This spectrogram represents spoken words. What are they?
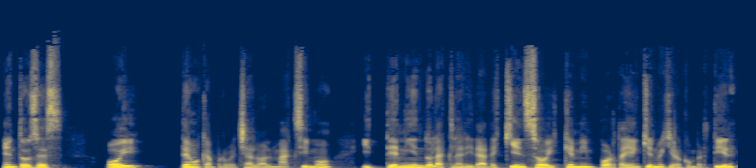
Entonces, hoy tengo que aprovecharlo al máximo y teniendo la claridad de quién soy, qué me importa y en quién me quiero convertir,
